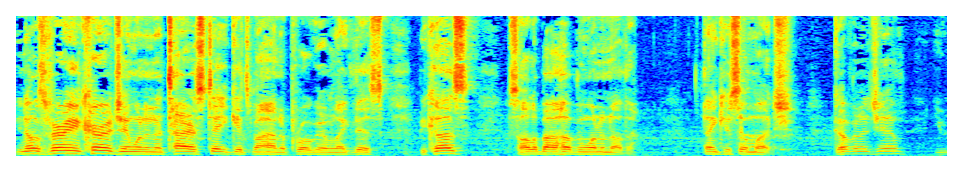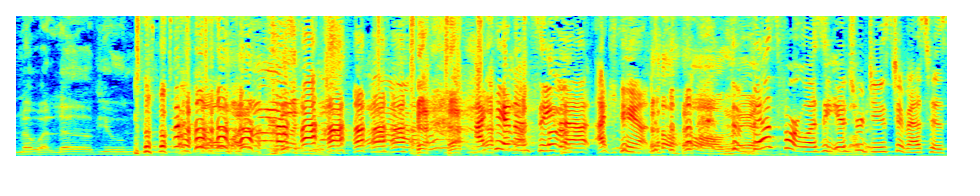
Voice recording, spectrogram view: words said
You know, it's very encouraging when an entire state gets behind a program like this because it's all about helping one another. Thank you so much. Governor Jim, you know I love you. Oh my goodness. I can't unsee that. I can't. Oh The man. best part was he introduced him as his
